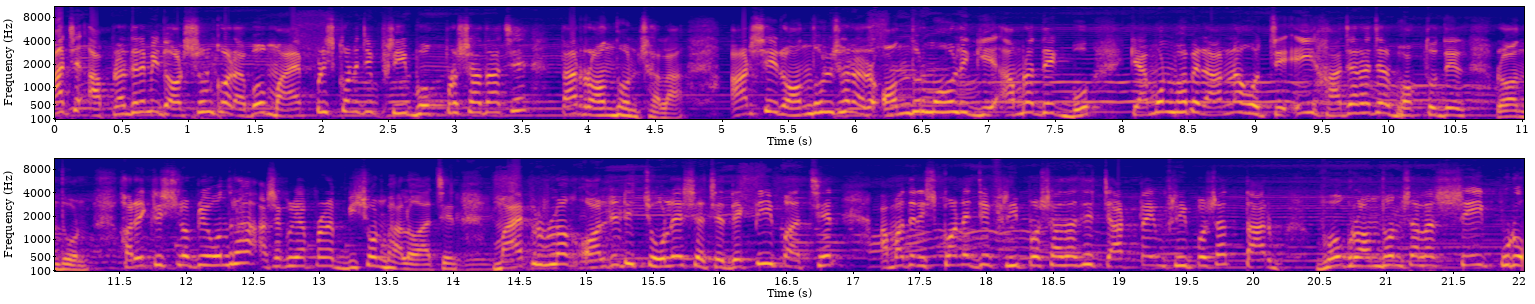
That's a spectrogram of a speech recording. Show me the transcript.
আজ আপনাদের আমি দর্শন করাবো মায়াপুর ইস্কনে যে ফ্রি ভোগ প্রসাদ আছে, তার রন্ধনশালা। আর সেই রন্ধনশালার অন্দরমহলে গিয়ে আমরা দেখব কেমনভাবে রান্না হচ্ছে এই হাজার হাজার ভক্তদের রন্ধন। হরে কৃষ্ণ, প্রিয় বন্ধুরা, আশা করি আপনারা ভীষণ ভালো আছেন। মায়াপুর ব্লগ অলরেডি চলে এসেছে, দেখতেই পাচ্ছেন আমাদের ইস্কনের যে ফ্রি প্রসাদ আছে, চার টাইম ফ্রি প্রসাদ, তার ভোগ রন্ধনশালার সেই পুরো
